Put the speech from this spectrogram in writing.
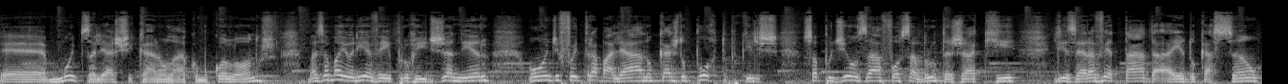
eh, muitos, aliás, ficaram lá como colonos, mas a maioria veio para o Rio de Janeiro, onde foi trabalhar no Cais do Porto, porque eles só podiam usar a força bruta, já que lhes era vetada a educação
